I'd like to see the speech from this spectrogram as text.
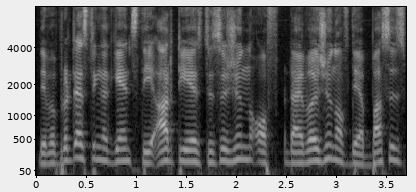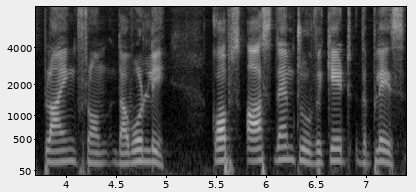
They were protesting against the RTA's decision of diversion of their buses plying from Davodli. Cops asked them to vacate the place.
